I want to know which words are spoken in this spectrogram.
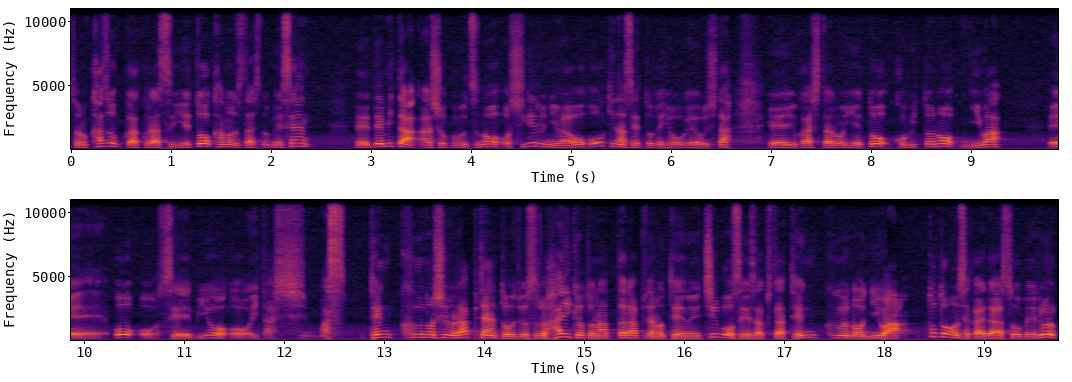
その家族が暮らす家と彼女たちの目線で見た植物の茂る庭を大きなセットで表現をした床下の家と小人の庭え、を整備をいたします。天空の城ラピュタに登場する廃墟となったラピュタの邸の一部を制作した天空の庭。トトロの世界で遊べる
